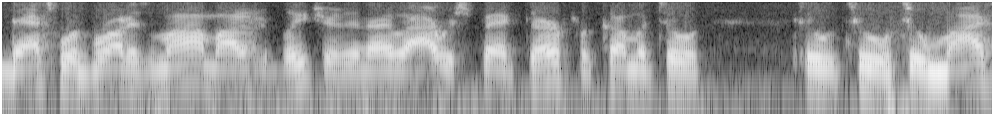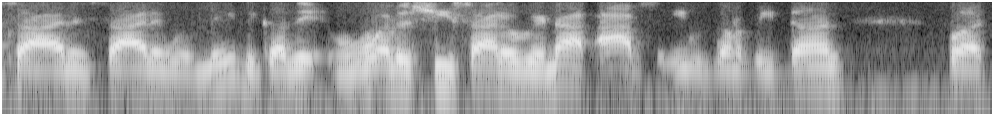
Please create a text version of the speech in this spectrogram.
that's what brought his mom out of the bleachers, and I, I respect her for coming to to to to my side and siding with me because it, whether she sided with me or not, obviously he was going to be done. But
